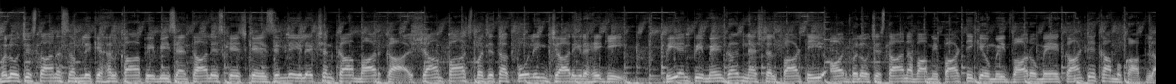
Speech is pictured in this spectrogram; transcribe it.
بلوچستان اسمبلی کے حلقہ پی بی سینتالیس کیچ کے ضمنی الیکشن کا مارکا شام پانچ بجے تک پولنگ جاری رہے گی۔ B N P Mengal, National Party اور بلوچستان عوامی پارٹی کے امیدواروں میں کانٹے کا مقابلہ۔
